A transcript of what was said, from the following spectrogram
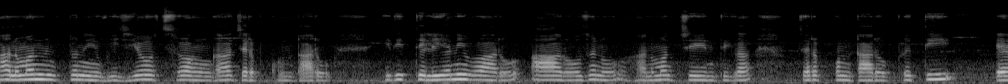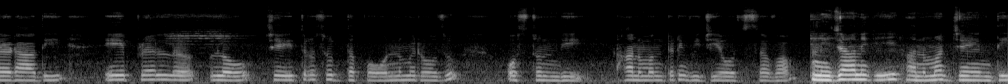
హనుమంతుని విజయోత్సవంగా జరుపుకుంటారు. ఇది తెలియని వారు ఆ రోజును హనుమత్ జయంతిగా జరుపుకుంటారు. ప్రతి ఏడాది ఏప్రిల్లో చైత్రశుద్ధ పౌర్ణమి రోజు వస్తుంది హనుమంతుని విజయోత్సవం. నిజానికి హనుమత్ జయంతి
